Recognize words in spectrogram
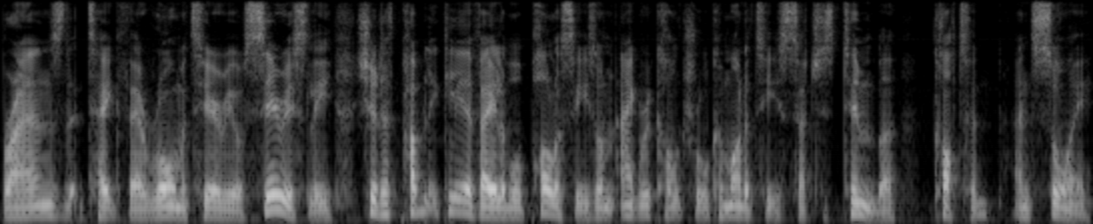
Brands that take their raw materials seriously should have publicly available policies on agricultural commodities such as timber, cotton, and soy,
